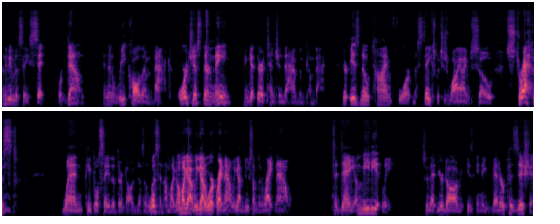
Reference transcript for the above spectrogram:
I need to be able to say sit or down and then recall them back or just their name and get their attention to have them come back. There is no time for mistakes, which is why I'm so stressed when people say that their dog doesn't listen. I'm like, oh my God, we got to work right now. We got to do something right now, today, immediately, so that your dog is in a better position.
